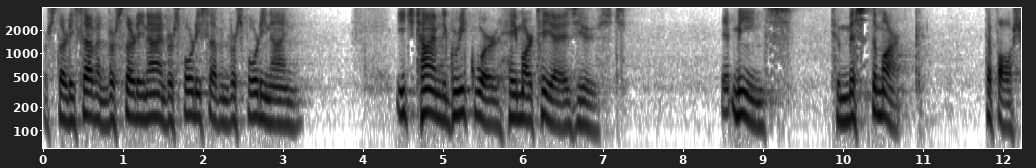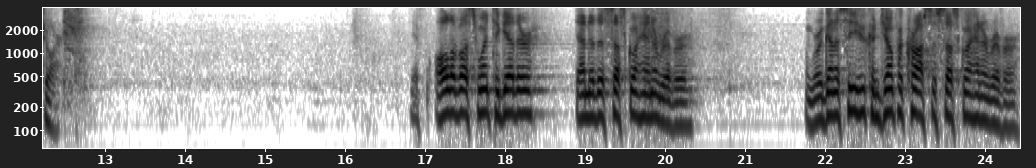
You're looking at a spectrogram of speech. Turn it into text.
Verse 37, verse 39, verse 47, verse 49. Each time the Greek word hamartia is used, it means to miss the mark, to fall short. If all of us went together down to the Susquehanna River, and we're going to see who can jump across the Susquehanna River,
